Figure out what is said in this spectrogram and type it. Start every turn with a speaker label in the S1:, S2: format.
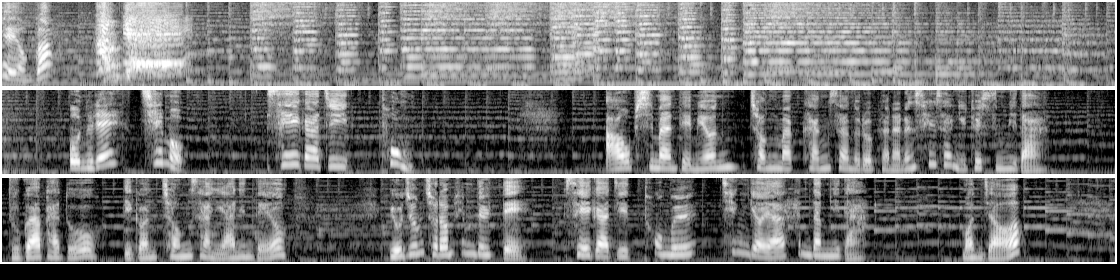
S1: 김혜영과 함께. 오늘의 제목 세 가지 통 9시만 되면 정막 강산으로 변하는 세상이 됐습니다. 누가 봐도 이건 정상이 아닌데요. 요즘처럼 힘들 때 세 가지 통을 챙겨야 한답니다. 먼저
